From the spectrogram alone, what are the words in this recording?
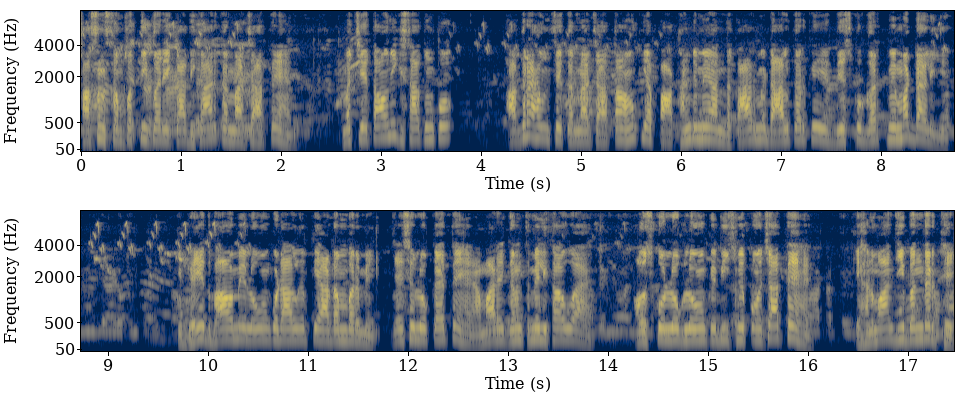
शासन संपत्ति पर एकाधिकार करना चाहते हैं मैं चेतावनी के साथ उनको आग्रह उनसे करना चाहता हूँ कि आप पाखंड में, अंधकार में डाल करके ये देश को गर्त में मत डालिए। कि भेदभाव में लोगों को डाल करके आडंबर में। जैसे लोग कहते हैं, हमारे ग्रंथ में लिखा हुआ है, और उसको लोग लोगों के बीच में पहुंचाते हैं कि हनुमान जी बंदर थे,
